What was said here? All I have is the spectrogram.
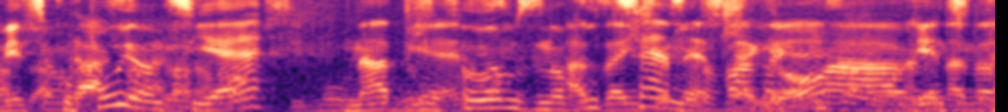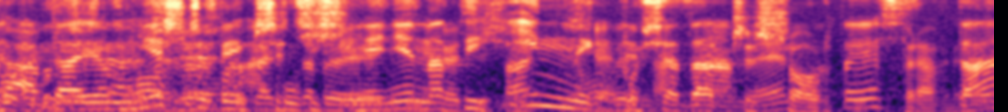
Więc kupując je, nadmuchują znowu cenę tego, więc dają jeszcze większe ciśnienie na tych innych posiadaczy shortów, prawda?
